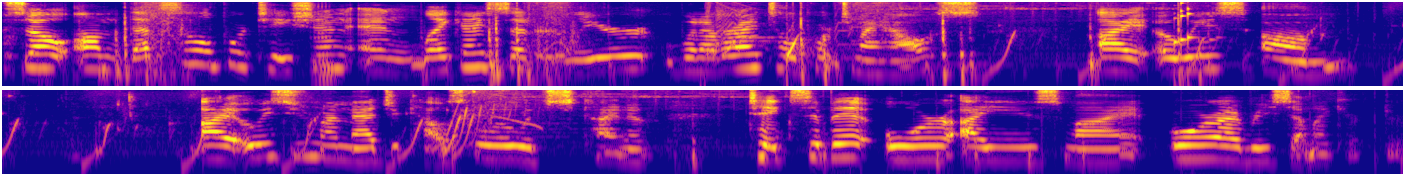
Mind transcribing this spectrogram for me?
So, um, that's teleportation. And like I said earlier, whenever I teleport to my house, I always, um, I always use my magic house door, which kind of takes a bit, or I use my, or I reset my character.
